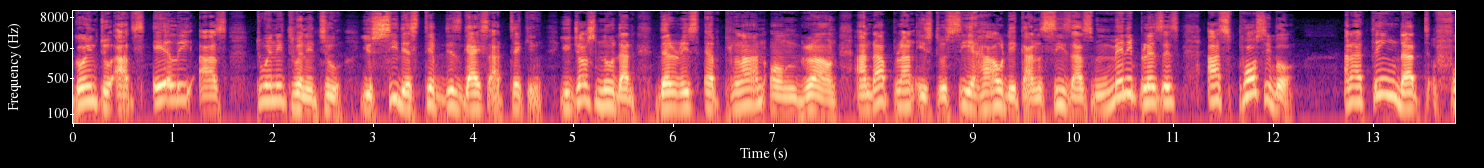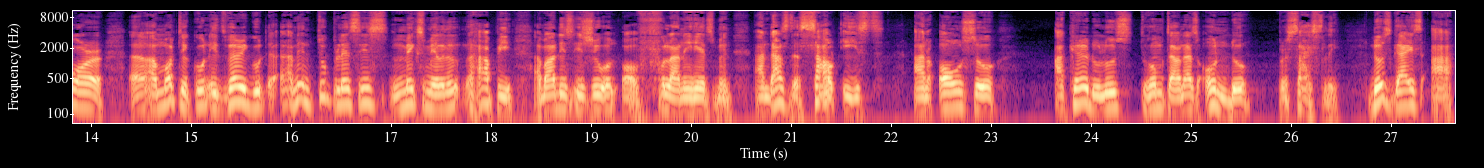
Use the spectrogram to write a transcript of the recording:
going to as early as 2022. You see the step these guys are taking. You just know that there is a plan on ground, and that plan is to see how they can seize as many places as possible. And I think that for uh, Amotekun, it's very good. I mean, two places makes me a little happy about this issue of Fulani herdsmen, and that's the southeast and also Akeredolu's hometown, that's Ondo, precisely. Those guys are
